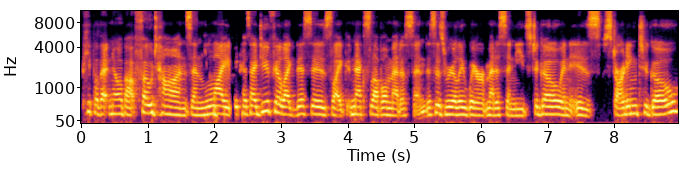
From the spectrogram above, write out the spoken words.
people that know about photons and light because I do feel like this is like next level medicine. This is really where medicine needs to go and is starting to go.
